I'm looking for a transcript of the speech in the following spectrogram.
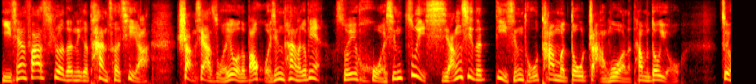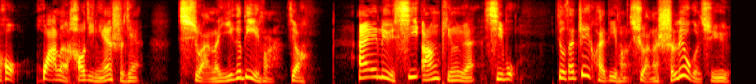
以前发射的那个探测器啊，上下左右的把火星看了个遍，所以火星最详细的地形图他们都掌握了，他们都有。最后。花了好几年时间，选了一个地方叫埃律西昂平原西部，就在这块地方选了十六个区域，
